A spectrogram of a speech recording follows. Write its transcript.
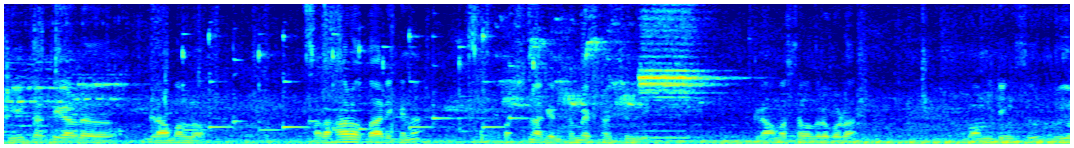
పీ తట్టిగాడు గ్రామంలో పదహారవ తారీఖున ఫస్ట్ నాకు ఇన్ఫర్మేషన్ వచ్చింది. గ్రామస్తులందరూ కూడా వామిటింగ్స్ లూజ్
